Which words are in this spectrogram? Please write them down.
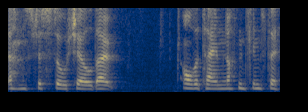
I'm just so chilled out all the time. Nothing seems to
